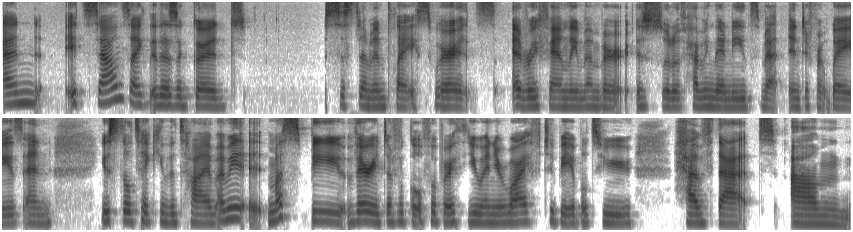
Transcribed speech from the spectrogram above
And it sounds like there's a good system in place where it's every family member is sort of having their needs met in different ways and you're still taking the time. I mean, it must be very difficult for both you and your wife to be able to have that um,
